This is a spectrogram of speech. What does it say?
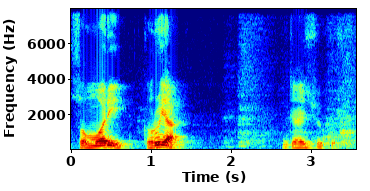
सोमवारी करूया. जय श्रीकृष्ण.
